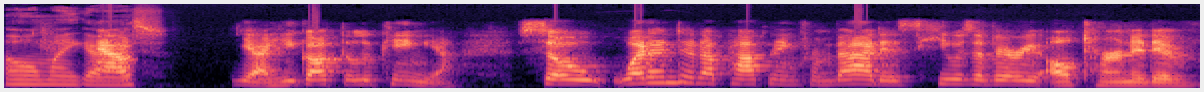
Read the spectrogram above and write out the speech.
Oh my gosh. Now, yeah, he got the leukemia. So what ended up happening from that is he was a very alternative,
